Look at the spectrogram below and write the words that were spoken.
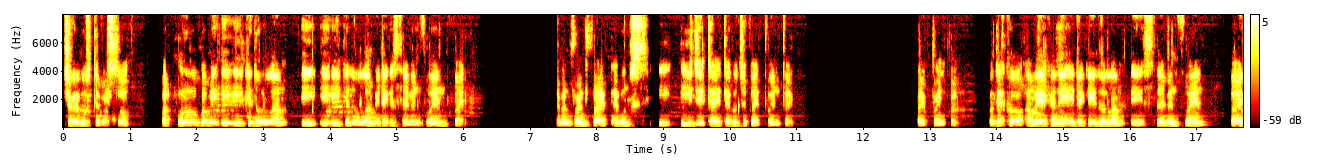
আশা করি বুঝতে পারছ? বাট অনুরূপভাবে এই ই কে ধরলাম, এই এ ই কে ধরলাম, এটাকে seven point five seven point five এবং সিই যেটা, এটা হচ্ছে five point five five point five তো দেখো, আমি এখানে এটাকে ধরলাম, এই সেভেন পয়েন্ট ফাইভ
